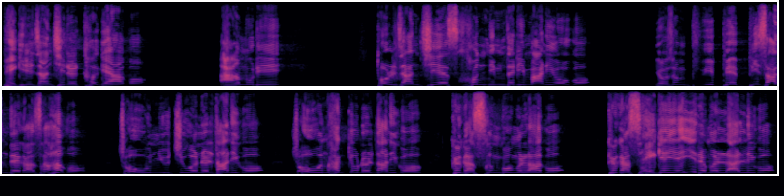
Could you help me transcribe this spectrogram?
백일 잔치를 크게 하고 아무리 돌잔치에 손님들이 많이 오고 요즘 비싼 데 가서 하고 좋은 유치원을 다니고 좋은 학교를 다니고 그가 성공을 하고 그가 세계의 이름을 날리고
